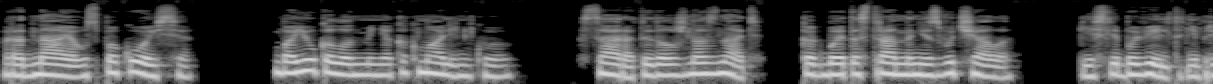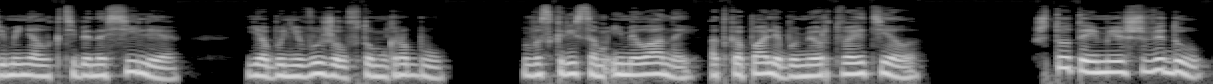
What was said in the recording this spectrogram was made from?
Родная, успокойся. Баюкал он меня как маленькую. Сара, ты должна знать, как бы это странно ни звучало. Если бы Вельт не применял к тебе насилие, я бы не выжил в том гробу. Вы с Крисом и Миланой откопали бы мертвое тело, что ты имеешь в виду?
